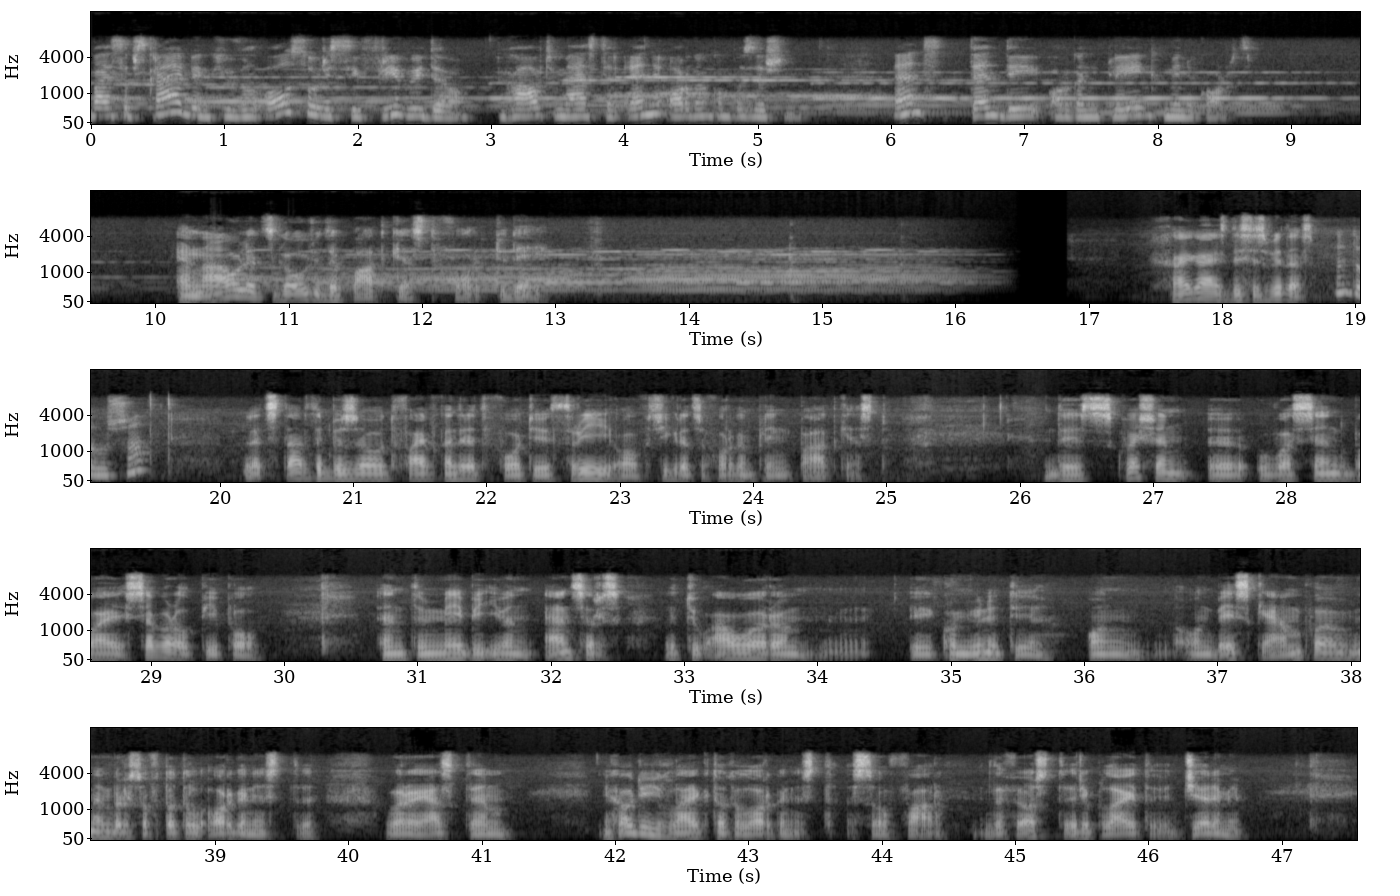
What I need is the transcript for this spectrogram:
By subscribing, you will also receive free video how to master any organ composition and 10-day organ playing mini course. And now let's go to the podcast for today. Hi guys, this is Vidas. And Aušra. Let's start episode 543 of Secrets of Organ Playing podcast. This question uh, was sent by several people and maybe even answers to our um, community on on Basecamp, uh, members of Total Organist, uh, where I asked them, "How do you like Total Organist so far?" The first replied Jeremy.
